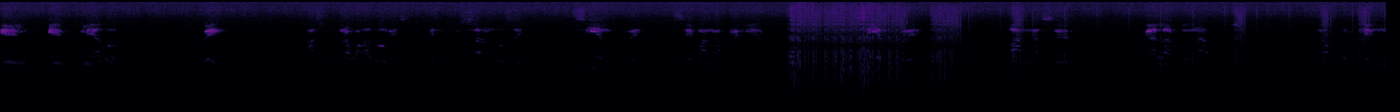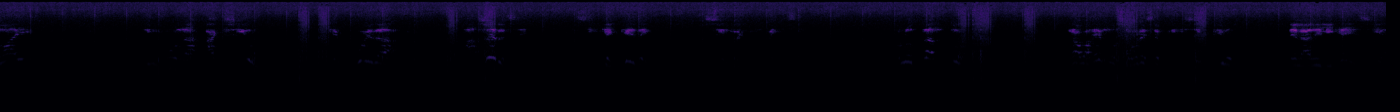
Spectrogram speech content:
el empleador ve a sus trabajadores esforzándose, siempre se van a premiar, siempre van a ser galardonados, porque no hay ninguna acción que pueda hacerse sin que quede sin recompensa. Por lo tanto, trabajemos sobre ese principio de la diligencia,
